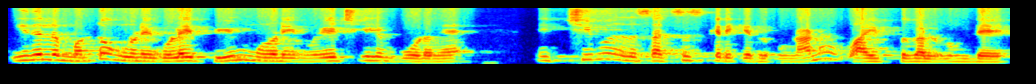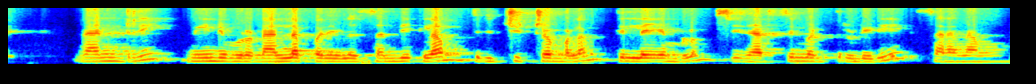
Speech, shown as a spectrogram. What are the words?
இதுல மட்டும் உங்களுடைய உழைப்பையும் உங்களுடைய முயற்சிகளையும் போடுங்க. நிச்சயமா அதுல சக்சஸ் கிடைக்கிறதுக்கு உண்டான வாய்ப்புகள் உண்டு. நன்றி. மீண்டும் ஒரு நல்ல பதிவில் சந்திக்கலாம். திருச்சிற்றம்பலம் தில்லையம்பலம் ஸ்ரீ நரசிம்மர் திருடிகளின் சரணம்.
